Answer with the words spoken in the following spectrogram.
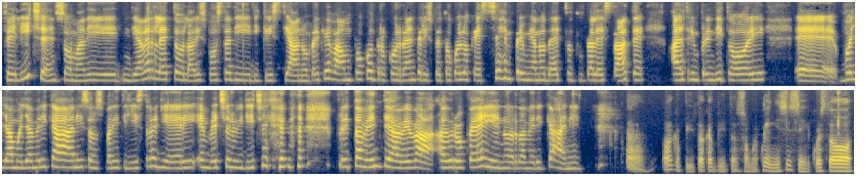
felice insomma di, di aver letto la risposta di, di Cristiano perché va un po' controcorrente rispetto a quello che sempre mi hanno detto tutta l'estate altri imprenditori, eh, vogliamo gli americani, sono spariti gli stranieri e invece lui dice che prettamente aveva europei e nordamericani. Ah, ho capito, ho capito. Insomma, quindi sì, sì, questo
